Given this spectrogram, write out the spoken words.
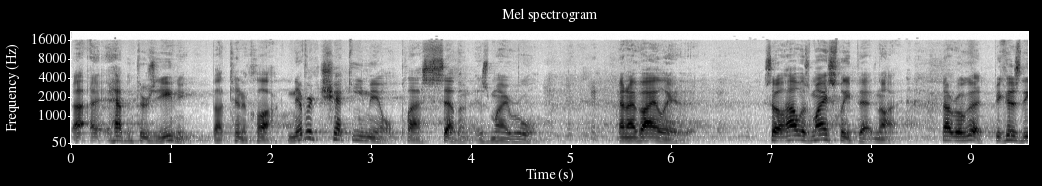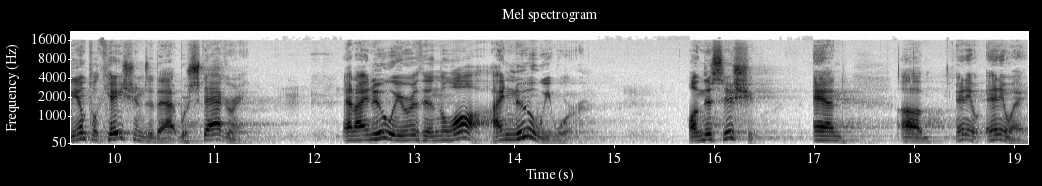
Uh, it happened Thursday evening, about 10 o'clock. Never check email past 7 is my rule. And I violated it. So, how was my sleep that night? Not real good, because the implications of that were staggering. And I knew we were within the law. I knew we were on this issue. And um, anyway, anyway,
